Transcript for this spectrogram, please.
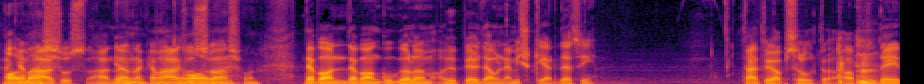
nekem almás? Ázus, á, nem, nekem, nekem ázus van. van. De van, de van Google-om, ő például nem is kérdezi. Tehát ő abszolút up-to-date.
